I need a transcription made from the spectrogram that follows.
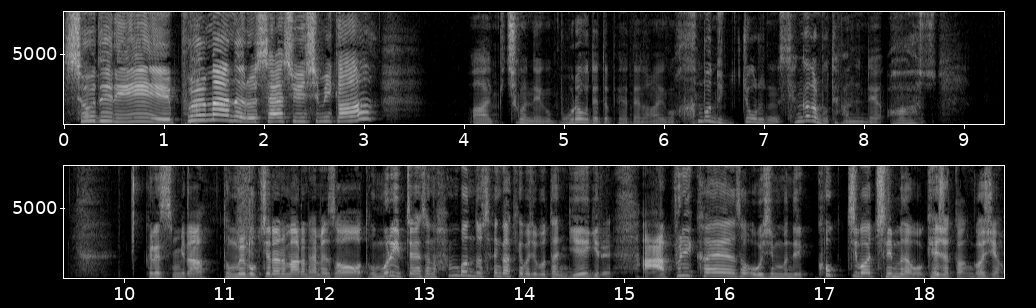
소들이 풀만으로 살 수 있습니까? 와, 미치겠네. 이거 뭐라고 대답해야 되나? 이거 한 번도 이쪽으로 생각을 못 해봤는데. 아, 씨. 그랬습니다. 동물복지라는 말은 하면서 동물의 입장에서는 한 번도 생각해보지 못한 얘기를 아프리카에서 오신 분들이 콕 집어 질문하고 계셨던 거지요.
